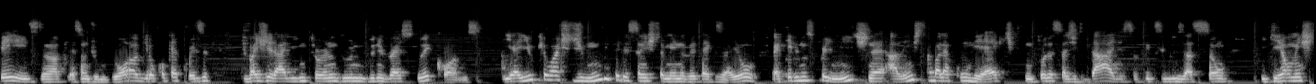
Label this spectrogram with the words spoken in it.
pages, a criação de um blog ou qualquer coisa que vai girar ali em torno do, do universo do e-commerce. E aí o que eu acho de muito interessante também no VTEX.io é que ele nos permite, né, além de trabalhar com React, com toda essa agilidade, essa flexibilização e que realmente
